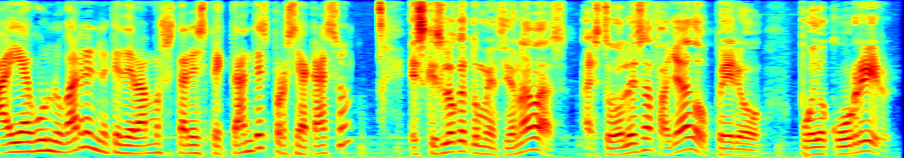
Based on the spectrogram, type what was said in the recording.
¿Hay algún lugar en el que debamos estar expectantes por si acaso? Es que es lo que tú mencionabas. A esto les ha fallado, pero puede ocurrir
